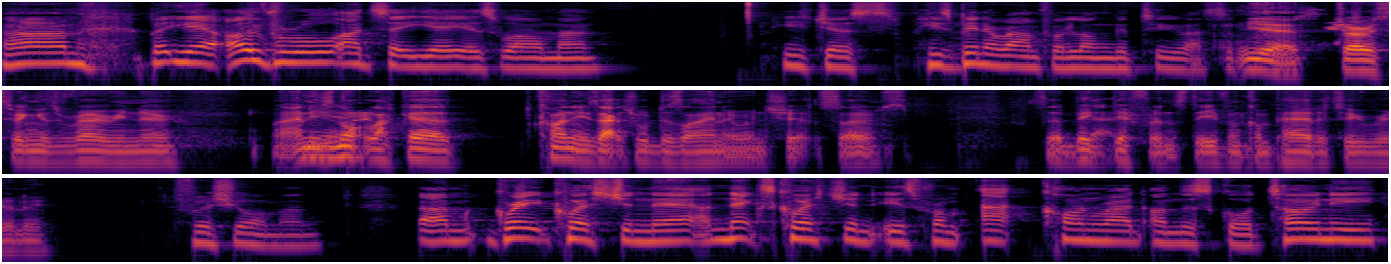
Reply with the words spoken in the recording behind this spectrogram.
Um, but yeah, overall, I'd say yay as well, man. He's just he's been around for longer too, I suppose. yeah. Travis thing is very new, and he's Yeah. not like a Kanye's actual designer and shit. So it's, it's a big Exactly. difference to even compare the two, really. For sure, man. Um, great question there. Our next question is from at Conrad underscore Tony.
